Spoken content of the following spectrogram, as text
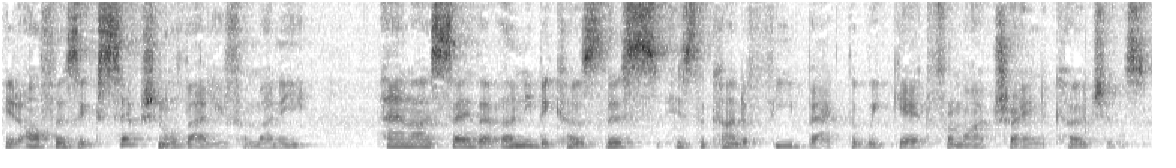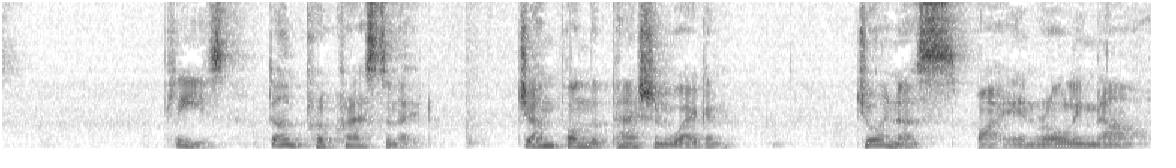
It offers exceptional value for money, and I say that only because this is the kind of feedback that we get from our trained coaches. Please don't procrastinate. Jump on the passion wagon. Join us by enrolling now.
